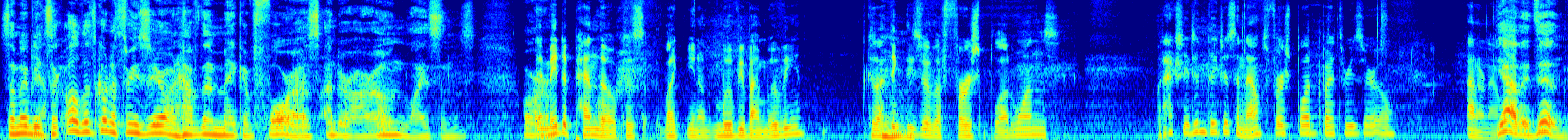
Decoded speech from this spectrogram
So maybe it's like, oh, let's go to three zero and have them make it for us under our own license. Or It may depend though, because like you know, movie by movie, because I think mm-hmm. these are the first blood ones. But actually, didn't they just announce first blood by 3-0? I don't know. Yeah, they did.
